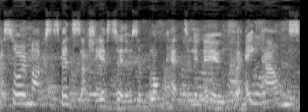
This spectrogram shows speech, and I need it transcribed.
I saw in Marks and Spencer's actually yesterday there was a Blanquette de Limoux for eight pounds.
